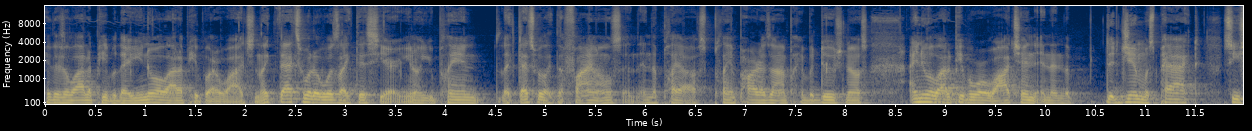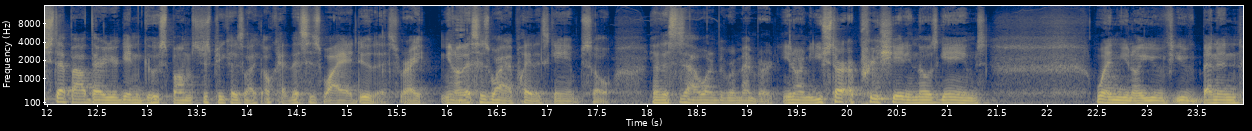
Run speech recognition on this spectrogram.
There's a lot of people there. You know, a lot of people are watching. Like that's what it was like this year. You know, you're playing like that's what like the finals and, and the playoffs, playing Partizan, playing Budućnost. I knew a lot of people were watching, and then the the gym was packed. So you step out there, you're getting goosebumps just because like, okay, this is why I do this, right? You know, this is why I play this game. So you know, this is how I want to be remembered. You know, what I mean, you start appreciating those games when you know you've you've been in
